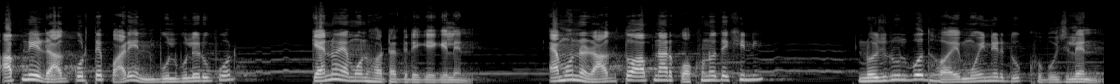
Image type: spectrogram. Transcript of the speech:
আপনি রাগ করতে পারেন বুলবুলের উপর? কেন এমন হঠাৎ রেগে গেলেন? এমন রাগ তো আপনার কখনো দেখিনি? নজরুল বোধ হয় মইনের দুঃখ বুঝলেন।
